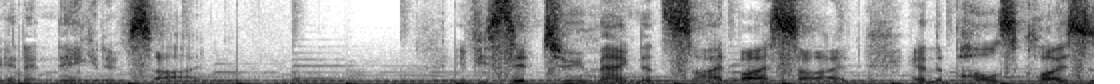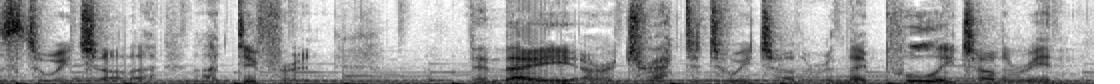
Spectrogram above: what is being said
and a negative side. If you sit two magnets side by side and the poles closest to each other are different, then they are attracted to each other and they pull each other in.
